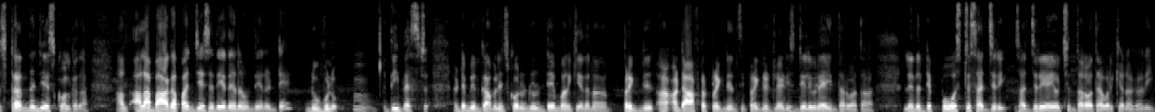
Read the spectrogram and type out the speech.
స్ట్రెంగ్ చేసుకోవాలి కదా. అలా బాగా పనిచేసేది ఏదైనా ఉంది అని అంటే నువ్వులు. ది బెస్ట్ అంటే మీరు గమనించుకొని ఉంటే మనకి ఏదైనా ప్రెగ్నెంట్ అంటే after pregnancy pregnant ladies delivery అయిన తర్వాత లేదంటే పోస్ట్ సర్జరీ సర్జరీ అయి వచ్చిన తర్వాత ఎవరికైనా కానీ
